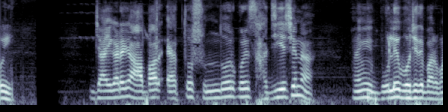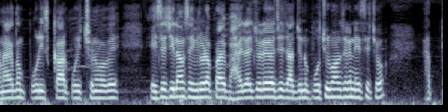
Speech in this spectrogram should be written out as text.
ওই জায়গাটাকে আবার এত সুন্দর করে সাজিয়েছে না মানে আমি বলে বোঝাতে পারব না, একদম পরিষ্কার, পরিচ্ছন্নভাবে এসেছিলাম। সেই ভিডিওটা প্রায় ভাইরাল চলে গেছে, যার জন্য প্রচুর মানুষ এখানে এসেছ। এত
